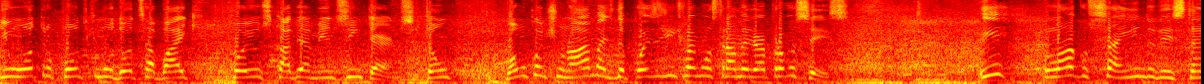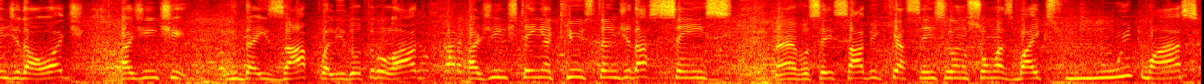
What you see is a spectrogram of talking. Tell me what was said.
E um outro ponto que mudou dessa bike foi os cabeamentos internos. Então vamos continuar, mas depois a gente vai mostrar melhor para vocês. E logo saindo do stand da Odd, a gente da Isapo ali do outro lado, a gente tem aqui o stand da Sense. Né? Vocês sabem que a Sense lançou umas bikes muito massa.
